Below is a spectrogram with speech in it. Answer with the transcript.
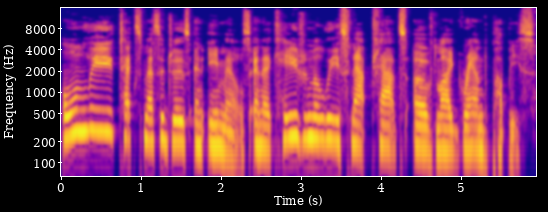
only text messages and emails and occasionally Snapchats of my grand puppies.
